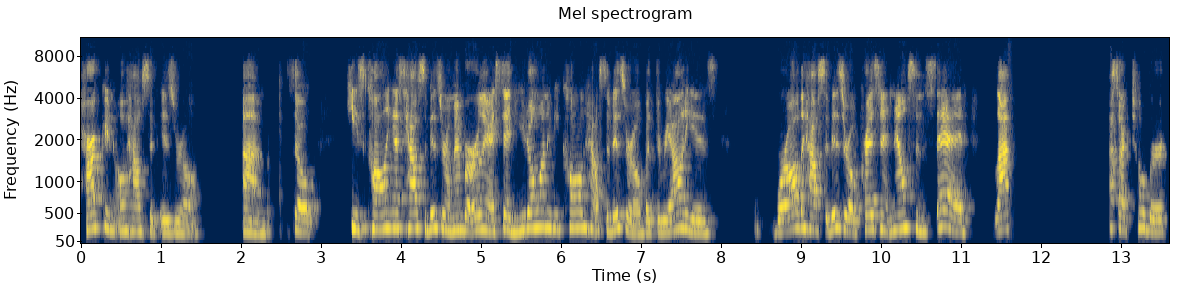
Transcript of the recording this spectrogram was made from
Hearken, O house of Israel. Um, so he's calling us house of Israel. Remember earlier I said you don't want to be called house of Israel, but the reality is we're all the house of Israel. President Nelson said last last October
